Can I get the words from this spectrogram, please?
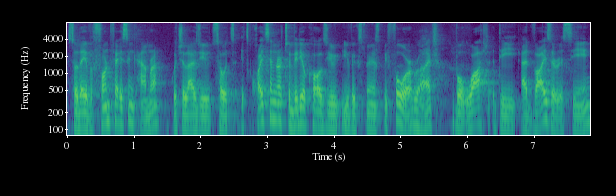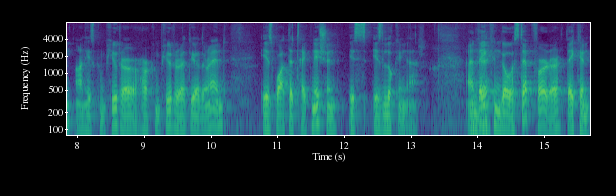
So they have a front facing camera, which allows you, so it's, it's quite similar to video calls you, you've experienced before. Right. But what the advisor is seeing on his computer or her computer at the other end is what the technician is, is looking at and okay. they can go a step further. They can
